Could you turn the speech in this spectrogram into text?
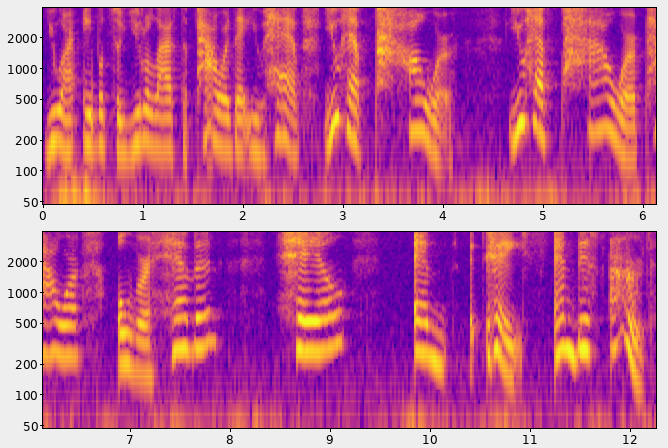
you are able to utilize the power that you have. You have power. You have power, power over heaven, hell, and hey, and this earth.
